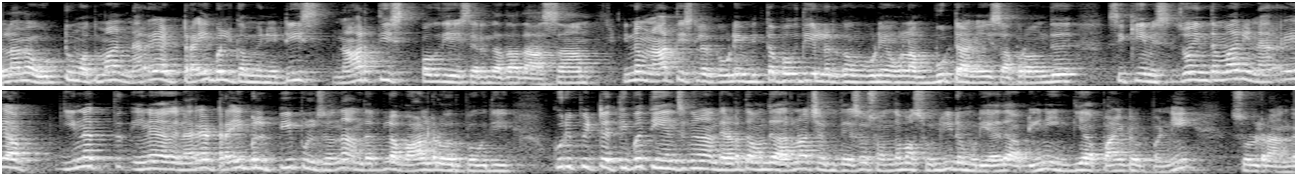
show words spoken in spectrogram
எல்லாமே ஒட்டுமொத்தமாக நிறைய ட்ரைபல் கம்யூனிட்டிஸ் நார்த் ஈஸ்ட் பகுதியை சேர்ந்த அதாவது அசாம் இன்னும் நார்த் ஈஸ்ட்டில் இருக்கக்கூடிய மித்த பகுதியில் இருக்கக்கூடியவங்களாம் பூட்டானிஸ் அப்புறம் வந்து சிக்கிமிஸ். ஸோ இந்த மாதிரி நிறையா இனத்து இன நிறைய ட்ரைபல் பீப்புள்ஸ் வந்து அந்த இடத்துல வாழ்கிற ஒரு பகுதி. குறிப்பிட்ட திபெத்தியன்ஸுக்கு அந்த இடத்த வந்து அருணாச்சல் பிரதேசம் சொந்தமாக சொல்லிட முடியாது அப்படின்னு இந்தியா பாயிண்ட் அவுட் பண்ணி சொல்கிறாங்க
